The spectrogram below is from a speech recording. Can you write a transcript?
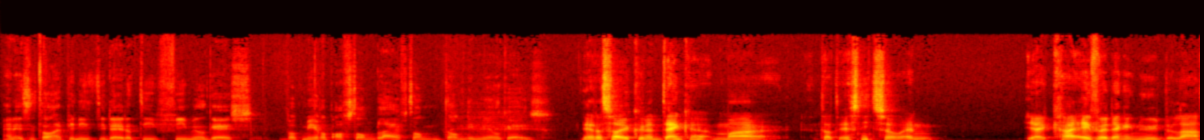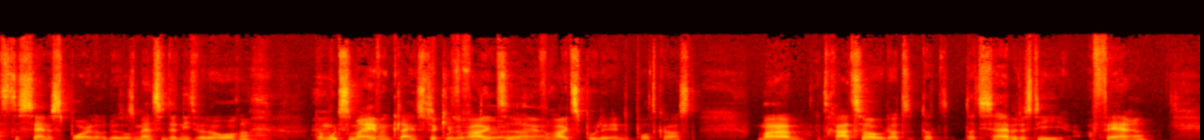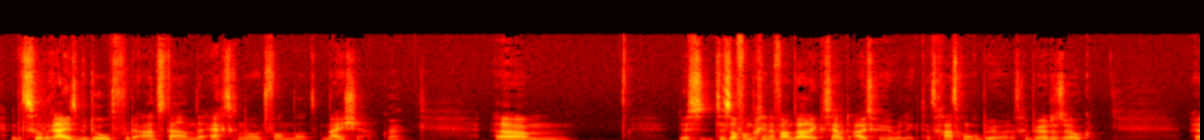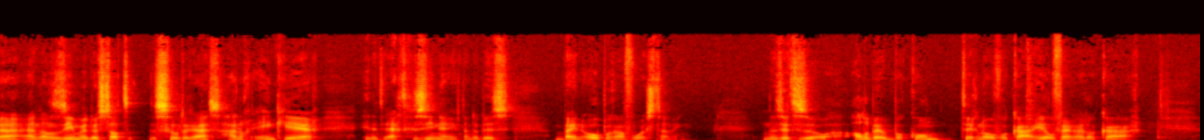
En is het dan, heb je niet het idee dat die female gaze wat meer op afstand blijft dan, dan die male gaze? Ja, dat zou je kunnen denken, maar dat is niet zo. En ja, ik ga even, denk ik, nu de laatste scène spoileren. Dus als mensen dit niet willen horen, dan moeten ze maar even een klein stukje Spoel even vooruit, door, eh, ja. vooruit spoelen in de podcast. Maar het gaat zo dat, dat, dat ze hebben dus die affaire. Het schilderij is bedoeld voor de aanstaande echtgenoot van dat meisje. Oké. Ehm, dus het is al van begin af aan duidelijk, zij wordt uitgehuwelijkt. Dat gaat gewoon gebeuren. Dat gebeurt dus ook. Eh, en dan zien we dus dat de schilderes haar nog één keer in het echt gezien heeft. En dat is bij een operavoorstelling. En dan zitten ze allebei op het balkon tegenover elkaar, heel ver uit elkaar.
